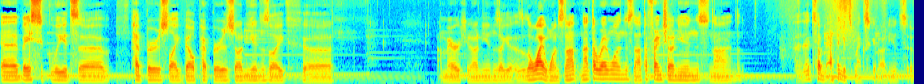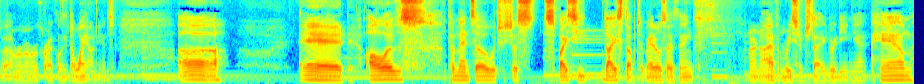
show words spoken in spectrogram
uh, basically it's uh, peppers, like bell peppers, onions, like uh, American onions, like the white ones, not not the red ones, not the French onions, not that's I think it's Mexican onions if I remember correctly. The white onions. Uh, and olives, pimento, which is just spicy diced up tomatoes. I think. I don't know. I haven't researched that ingredient yet. Ham.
